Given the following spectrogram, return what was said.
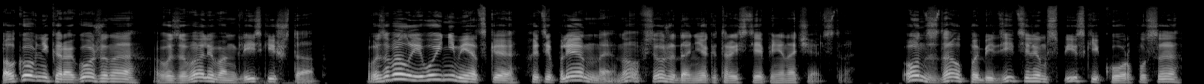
Полковника Рогожина вызывали в английский штаб. Вызывало его и немецкое, хоть и пленное, но все же до некоторой степени начальства. Он сдал победителям списки корпуса,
